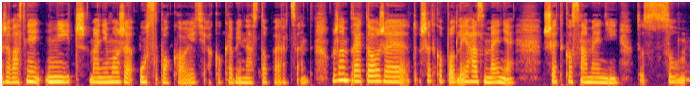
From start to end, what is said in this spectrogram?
že vlastne nič ma nemôže uspokojiť ako keby na 100%. Už len preto, že všetko podlieha zmene, všetko sa mení. To sú,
